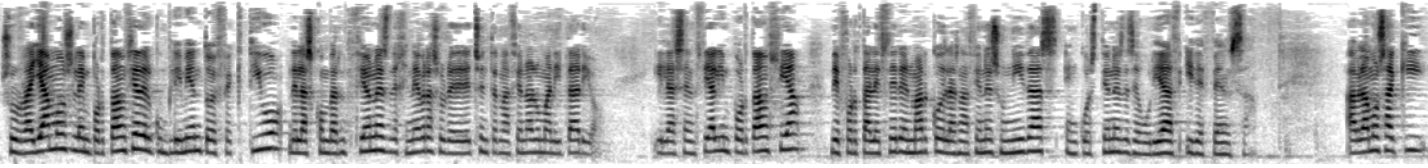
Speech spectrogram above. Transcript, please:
Subrayamos la importancia del cumplimiento efectivo de las convenciones de Ginebra sobre derecho internacional humanitario y la esencial importancia de fortalecer el marco de las Naciones Unidas en cuestiones de seguridad y defensa. Hablamos aquí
